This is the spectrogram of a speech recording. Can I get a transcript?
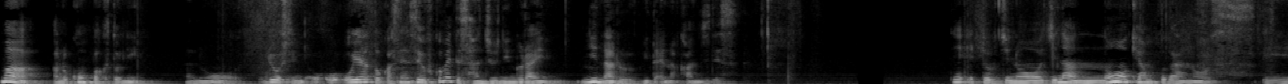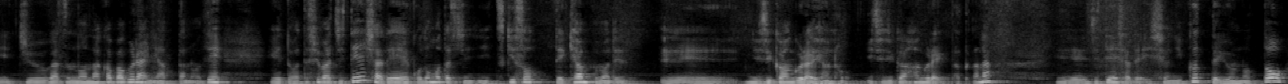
まあ、あの、コンパクトに、あの、両親、親とか先生を含めて30人ぐらいになるみたいな感じです。で、えっと、うちの次男のキャンプが、あの、えー、10月の半ばぐらいにあったので、えっと、私は自転車で子供たちに付き添ってキャンプまで、えー、2時間ぐらい、あの、1時間半ぐらいだったかな。えー、自転車で一緒に行くっていうのと、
